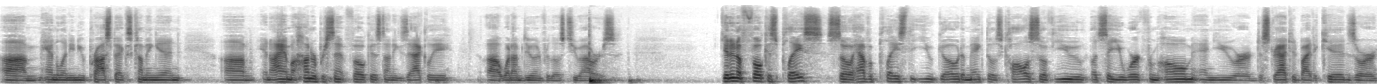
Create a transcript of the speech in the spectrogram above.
um, handle any new prospects coming in. Um, and I am 100% focused on exactly uh, what I'm doing for those two hours. Get in a focused place. So have a place that you go to make those calls. So if you, let's say you work from home and you are distracted by the kids or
